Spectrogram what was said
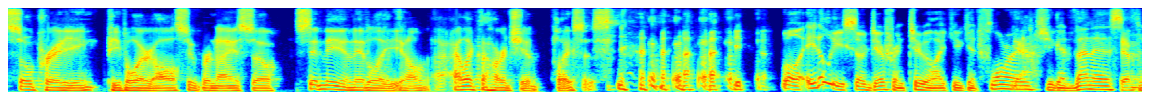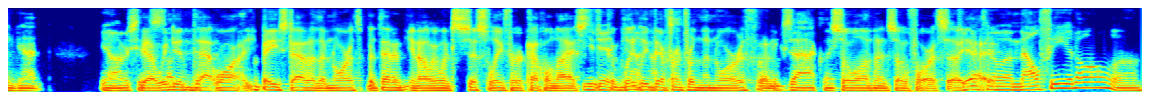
so pretty. People are all super nice. So Sydney and Italy, you know, I, I like the hardship places. well, Italy's so different too. Like you get Florence, you get Venice, Yep. you got, you know, obviously. Yeah, we did that one based out of the north, but then, you know, we went to Sicily for a couple nights. You did, completely yeah, nice. different from the north and Exactly. so on and so forth. So Did you yeah, get to Amalfi at all?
